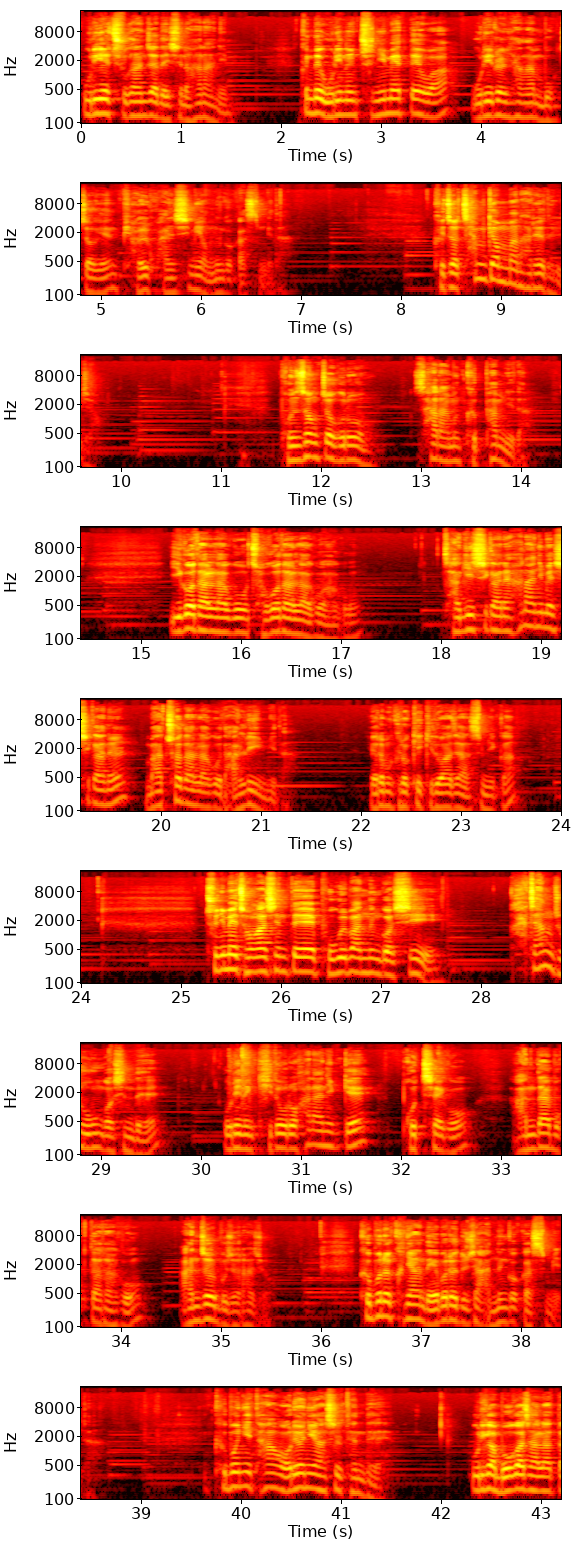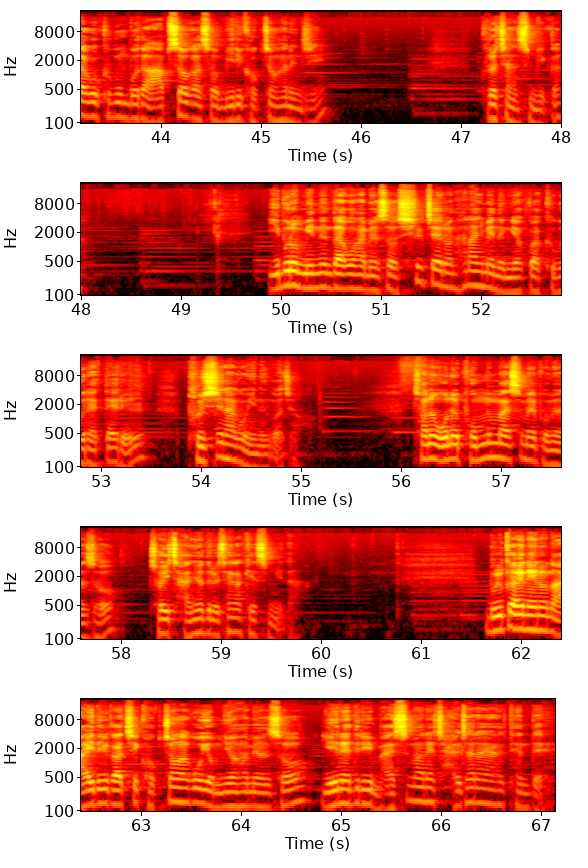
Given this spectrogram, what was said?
우리의 주관자 되시는 하나님. 근데 우리는 주님의 때와 우리를 향한 목적엔 별 관심이 없는 것 같습니다. 그저 참견만 하려 들죠. 본성적으로 사람은 급합니다. 이거 달라고 저거 달라고 하고 자기 시간에 하나님의 시간을 맞춰 달라고 난리입니다. 여러분 그렇게 기도하지 않습니까? 주님의 정하신 때에 복을 받는 것이 가장 좋은 것인데 우리는 기도로 하나님께 보채고 안달복달하고 안절부절하죠. 그분을 그냥 내버려 두지 않는 것 같습니다. 그분이 다 어련히 하실 텐데 우리가 뭐가 잘났다고 그분보다 앞서가서 미리 걱정하는지 그렇지 않습니까? 입으로 믿는다고 하면서 실제로는 하나님의 능력과 그분의 때를 불신하고 있는 거죠. 저는 오늘 본문 말씀을 보면서 저희 자녀들을 생각했습니다. 물가에 내놓은 아이들 같이 걱정하고 염려하면서 얘네들이 말씀 안에 잘 자라야 할 텐데,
